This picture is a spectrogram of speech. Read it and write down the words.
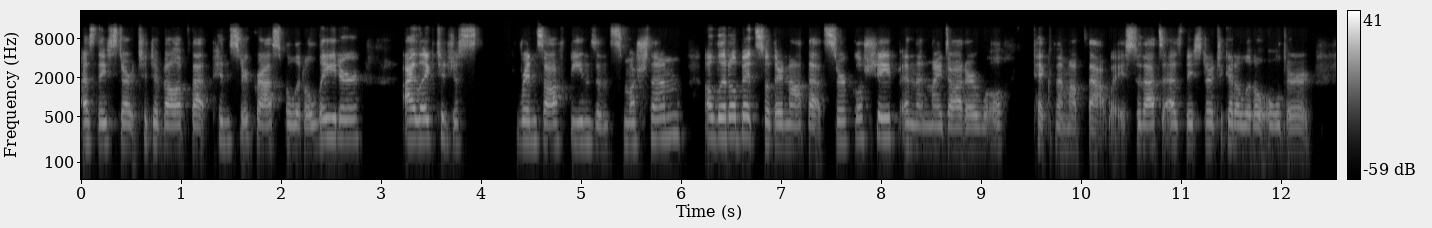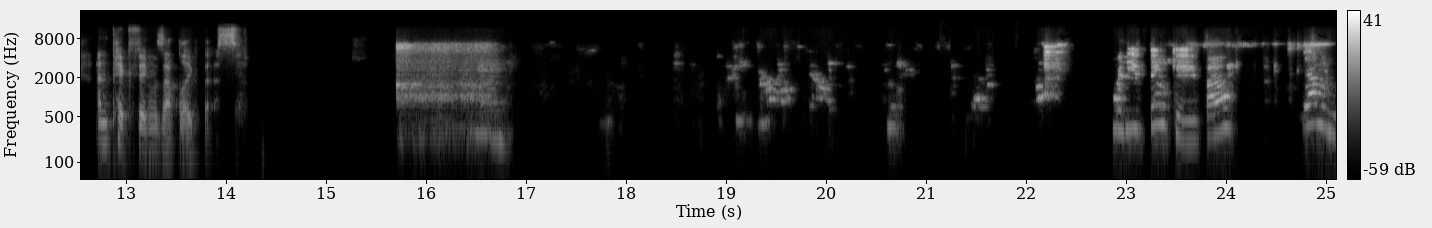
as they start to develop that pincer grasp a little later. I like to just rinse off beans and smush them a little bit so they're not that circle shape. And then my daughter will pick them up that way. So that's as they start to get a little older and pick things up like this. What do you think, Ava? Yum.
